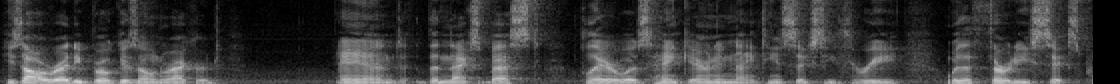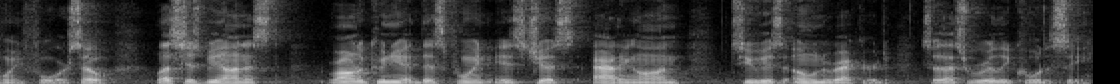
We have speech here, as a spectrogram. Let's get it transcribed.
he's already broke his own record. And the next best player was Hank Aaron in 1963 with a 36.4. So let's just be honest Ronald Acuna at this point is just adding on to his own record. So that's really cool to see.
